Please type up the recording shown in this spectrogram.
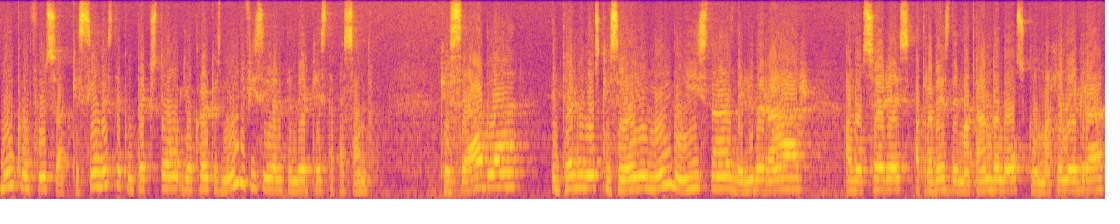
muy confusa que sin este contexto yo creo que es muy difícil entender qué está pasando. Que se habla en términos que se oyen muy budistas de liberar a los seres a través de matándolos con magia negra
